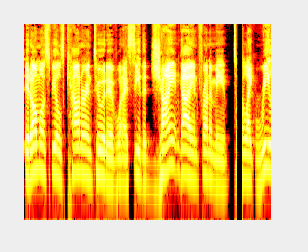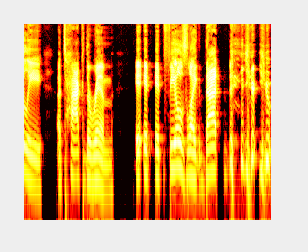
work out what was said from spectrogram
it almost feels counterintuitive when I see the giant guy in front of me to like really attack the rim. It it, it feels like that you you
